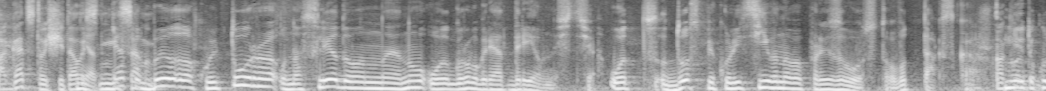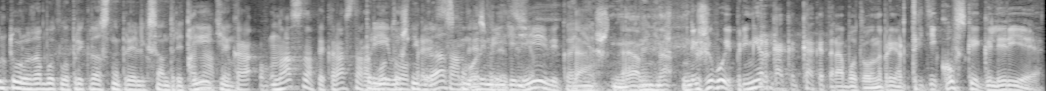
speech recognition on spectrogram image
богатство считалось Нет, не это самым... была культура, унаследованная, ну, грубо говоря, от древности. От до спекулятивного производства. Вот так скажем. Okay. Ну, эта культура работала прекрасно при Александре Третьем. Прекра... У нас она прекрасно при работала при Александре При Менделееве, конечно. Да, да, конечно. Да. Живой пример, как, как это работало. Например, Третьяковская галерея.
